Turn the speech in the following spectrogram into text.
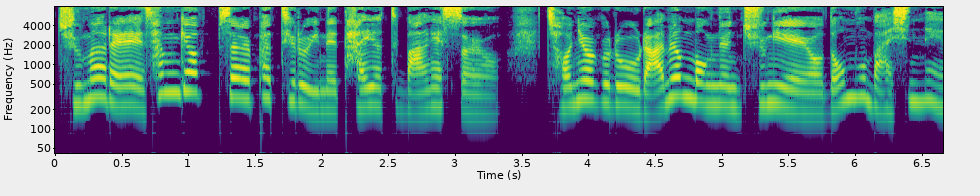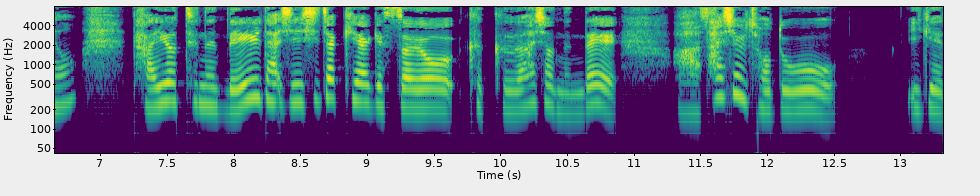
주말에 삼겹살 파티로 인해 다이어트 망했어요. 저녁으로 라면 먹는 중이에요. 너무 맛있네요. 다이어트는 내일 다시 시작해야겠어요. 크크 하셨는데, 아, 사실 저도 이게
